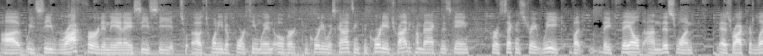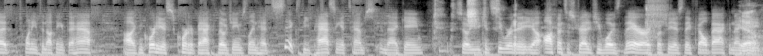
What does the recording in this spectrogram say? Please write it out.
Uh, we see Rockford in the NACC, uh, 20 to 14 win over Concordia, Wisconsin. Concordia tried to come back in this game for a second straight week, but they failed on this one as Rockford led 20 to nothing at the half. Uh, Concordia's quarterback, though, James Lynn, had 60 passing attempts in that game. So you can see where the uh, offensive strategy was there, especially as they fell back in that yeah. game.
